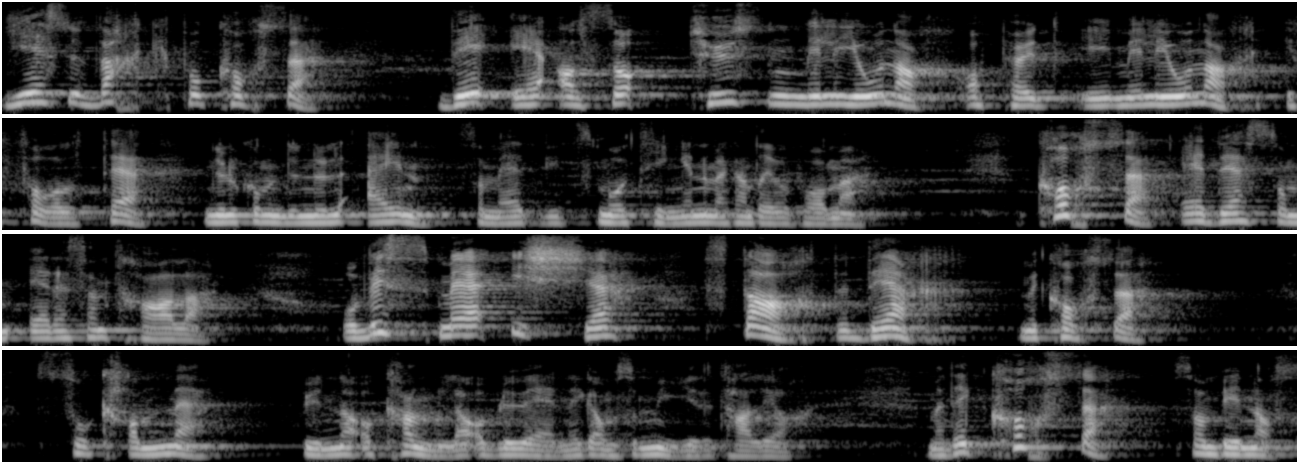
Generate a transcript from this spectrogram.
Jesu verk på korset det er altså 1000 millioner opphøyd i millioner i forhold til 0,01, som er de små tingene vi kan drive på med. Korset er det som er det sentrale. Og hvis vi ikke starter der med korset, så kan vi begynne å krangle og bli uenige om så mye detaljer. Men det er korset som binder oss.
